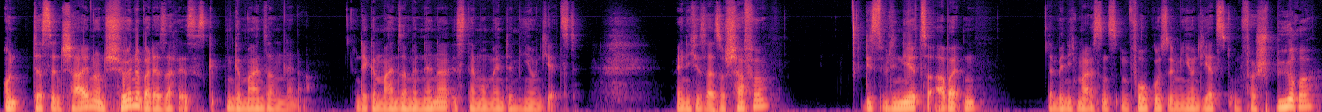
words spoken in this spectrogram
Und das Entscheidende und Schöne bei der Sache ist, es gibt einen gemeinsamen Nenner. Und der gemeinsame Nenner ist der Moment im Hier und Jetzt. Wenn ich es also schaffe, diszipliniert zu arbeiten, dann bin ich meistens im Fokus im Hier und Jetzt und verspüre,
